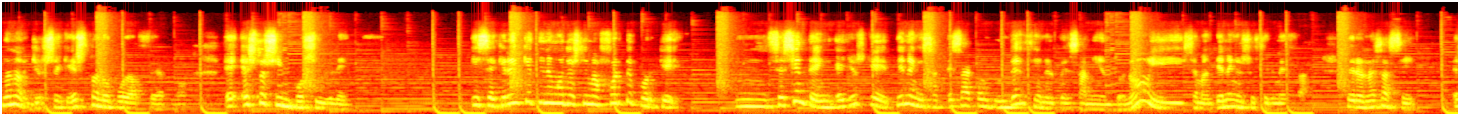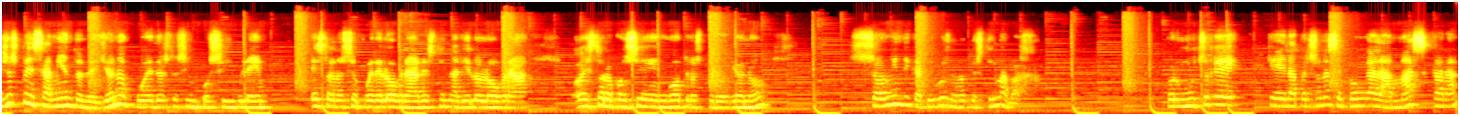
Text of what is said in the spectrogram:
no, no, yo sé que esto no puedo hacerlo, eh, esto es imposible. Y se creen que tienen autoestima fuerte porque Mm, se sienten ellos que tienen esa, contundencia en el pensamiento ¿no? y se mantienen en su firmeza, pero no es así. Esos pensamientos de yo no puedo, esto es imposible, esto no se puede lograr, esto nadie lo logra, o esto lo consiguen otros, pero yo no, son indicativos de una autoestima baja. Por mucho que, que la persona se ponga la máscara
